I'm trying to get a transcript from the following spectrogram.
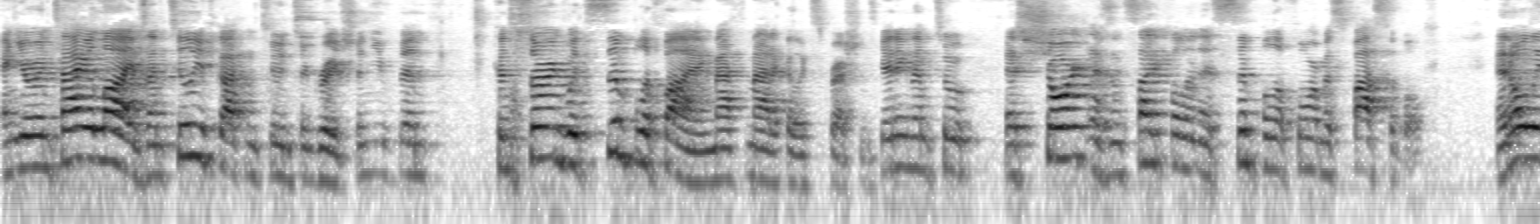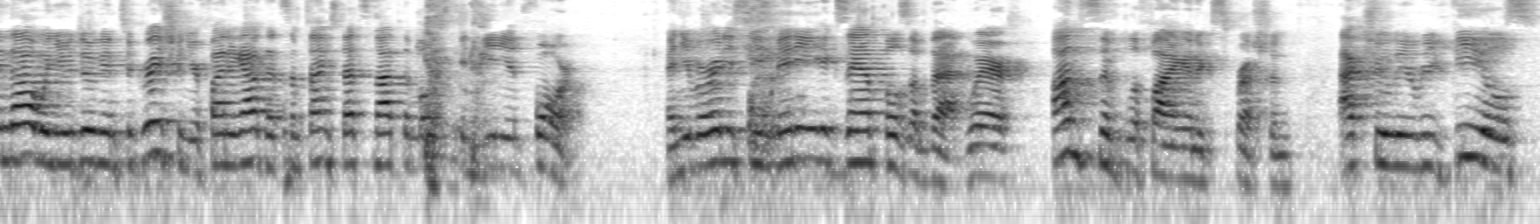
And your entire lives, until you've gotten to integration, you've been concerned with simplifying mathematical expressions, getting them to as short, as insightful, and as simple a form as possible. And only now, when you're doing integration, you're finding out that sometimes that's not the most convenient form. And you've already seen many examples of that, where unsimplifying an expression actually reveals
